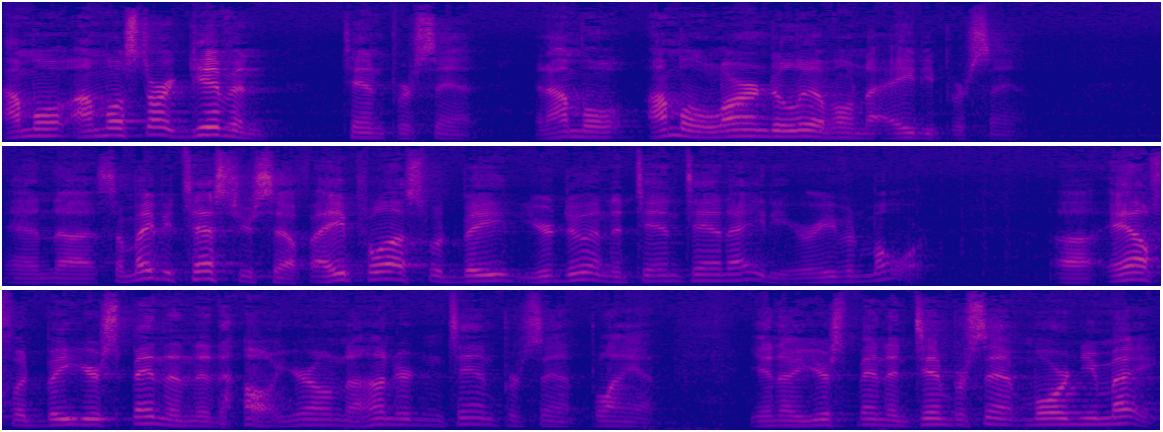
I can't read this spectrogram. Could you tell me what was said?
I'm going I'm to start giving 10%. And I'm going I'm to learn to live on the 80%. And uh, so maybe test yourself. A plus would be you're doing the 10, 10, 80 or even more. Uh, F would be you're spending it all. You're on the 110% plan. You know, you're spending 10% more than you make.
